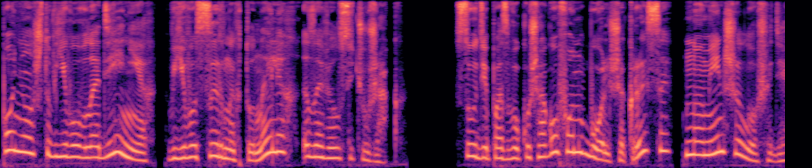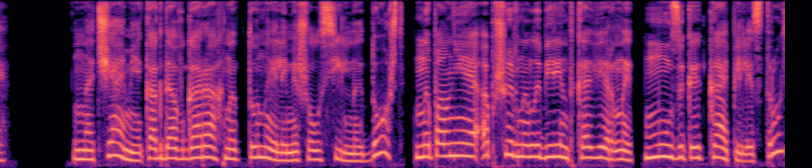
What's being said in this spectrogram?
понял, что в его владениях, в его сырных туннелях завелся чужак. Судя по звуку шагов, он больше крысы, но меньше лошади. Ночами, когда в горах над туннелями шел сильный дождь, наполняя обширный лабиринт каверны музыкой капель и струй,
